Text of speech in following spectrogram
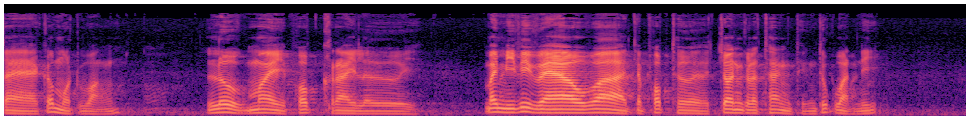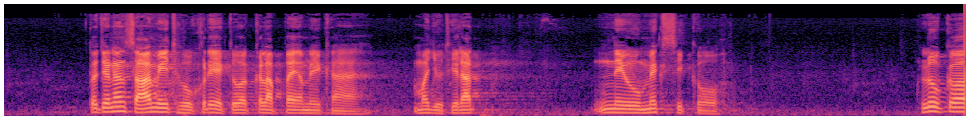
แต่ก็หมดหวัง ลูกไม่พบใครเลย ไม่มีวิแววว่าจะพบเธอจนกระทั่งถึงทุกวันนี้ต่อจากนั้นสามีถูกเรียกตัวกลับไปอเมริกามาอยู่ที่รัฐ นิวเม็กซิโก ลูกก็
